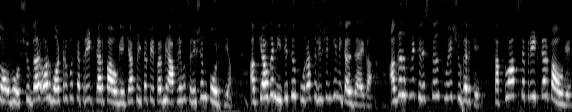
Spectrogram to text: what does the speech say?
सो वो शुगर और वाटर को सेपरेट कर पाओगे? क्या फ़िल्टर पेपर में आपने वो सोल्यूशन पोर किया? अब क्या होगा? नीचे से वो पूरा सोल्यूशन ही निकल जाएगा। अगर उसमें क्रिस्टल्स हुए शुगर के तब तो आप सेपरेट कर पाओगे।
